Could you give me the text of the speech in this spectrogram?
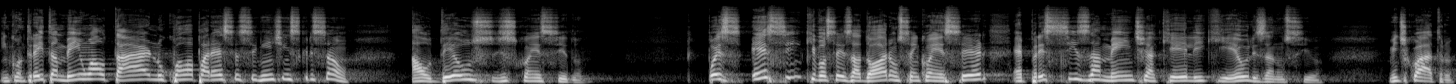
encontrei também um altar no qual aparece a seguinte inscrição: Ao Deus desconhecido. Pois esse que vocês adoram sem conhecer é precisamente aquele que eu lhes anuncio. 24.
